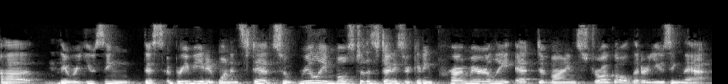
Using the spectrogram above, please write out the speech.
uh, they were using this abbreviated one instead. So, really, most of the studies are getting primarily at divine struggle that are using that.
